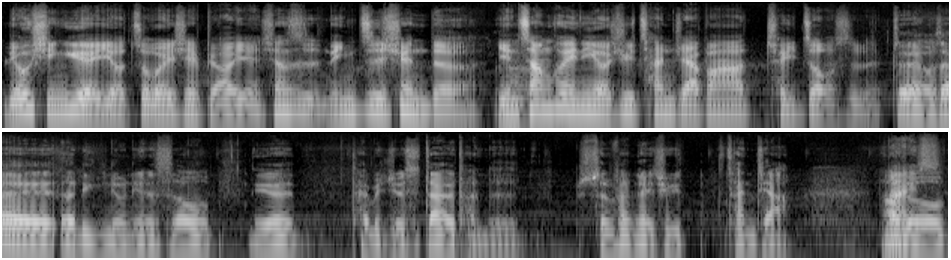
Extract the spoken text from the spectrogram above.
流行乐也有做过一些表演，像是林志炫的演唱会，你有去参加帮他吹奏，是不是？对，我在二零一六年的时候，那个台北爵士大乐团的身份可以去参加，然后就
